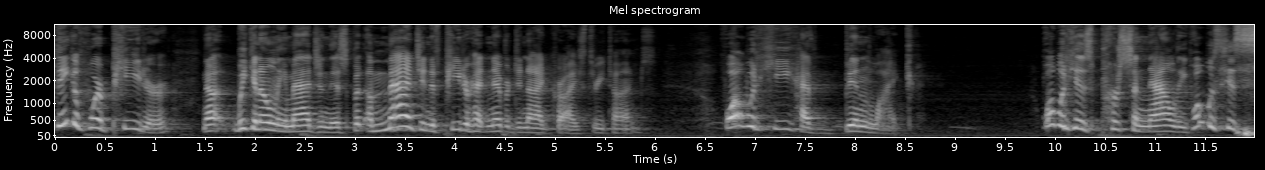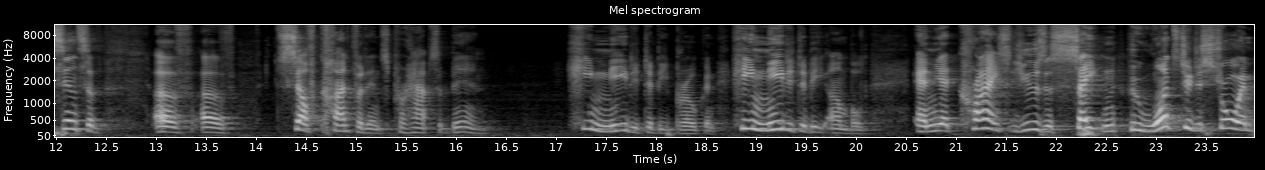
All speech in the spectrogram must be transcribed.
Think of where Peter, now we can only imagine this, but imagine if Peter had never denied Christ three times. What would he have been like? What would his personality, what was his sense of, of, of self confidence perhaps have been? He needed to be broken, he needed to be humbled. And yet Christ uses Satan, who wants to destroy him.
